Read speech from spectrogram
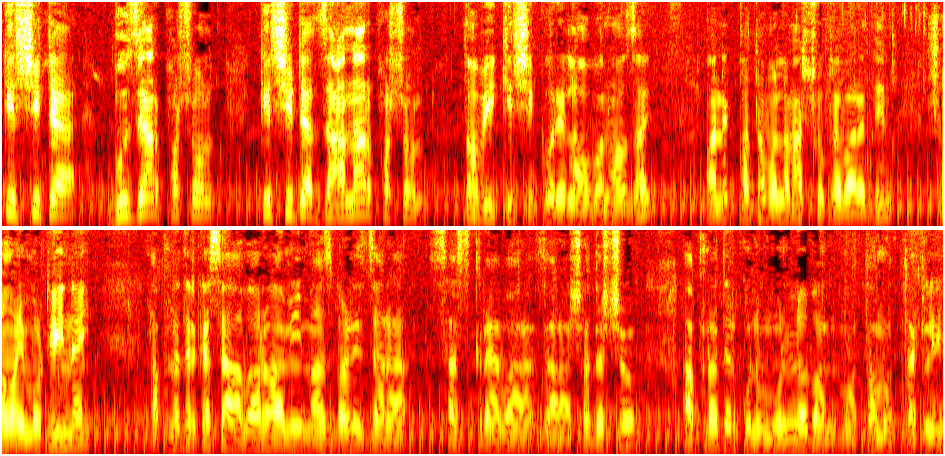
কৃষিটা বুঝার ফসল কৃষিটা জানার ফসল, তবেই কৃষি করে লাভবান হওয়া যায়। অনেক কথা বললাম, আর শুক্রবারের দিন সময় মোটেই নাই। আপনাদের কাছে আবারও আমি মাছবাড়ির যারা সাবস্ক্রাইবার যারা সদস্য, আপনাদের কোনো মূল্যবান মতামত থাকলে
